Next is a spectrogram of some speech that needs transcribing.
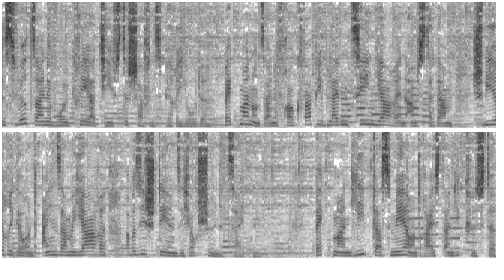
Es wird seine wohl kreativste Schaffensperiode. Beckmann und seine Frau Quappi bleiben zehn Jahre in Amsterdam. Schwierige und einsame Jahre, aber sie stehlen sich auch schöne Zeiten. Beckmann liebt das Meer und reist an die Küste.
